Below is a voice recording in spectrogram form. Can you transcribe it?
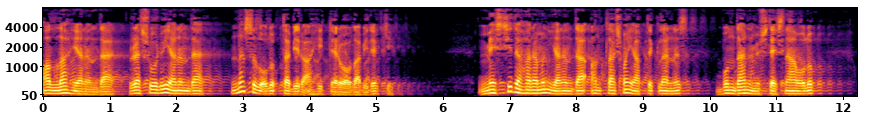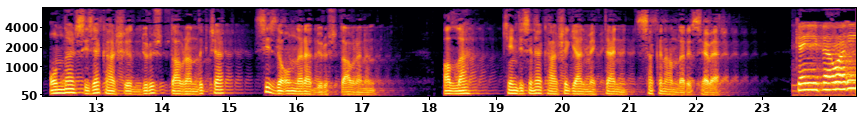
Allah yanında, Resulü yanında nasıl olup da bir ahitleri olabilir ki? Mescid-i Haram'ın yanında antlaşma yaptıklarınız bundan müstesna olup onlar size karşı dürüst davrandıkça siz de onlara dürüst davranın. Allah kendisine karşı gelmekten sakınanları sever. كيف وإن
